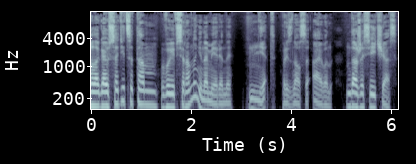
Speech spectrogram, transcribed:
Полагаю, садиться там вы все равно не намерены? — Нет, — признался Айван, — даже сейчас.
